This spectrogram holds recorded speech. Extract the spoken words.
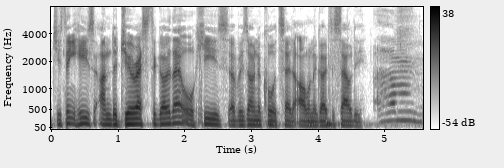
Do you think he's under duress to go there, or he's of his own accord said, "I want to go to Saudi"? Um,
